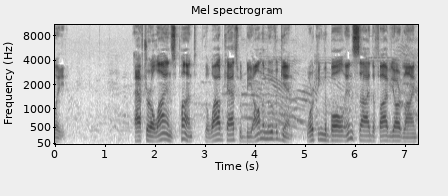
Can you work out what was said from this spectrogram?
lead. After a Lions punt, the Wildcats would be on the move again, working the ball inside the five yard line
